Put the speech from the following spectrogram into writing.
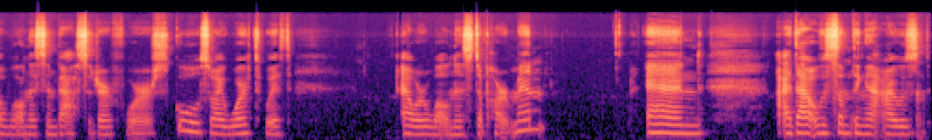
a wellness ambassador for school, so I worked with our wellness department. And I, that was something that I was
